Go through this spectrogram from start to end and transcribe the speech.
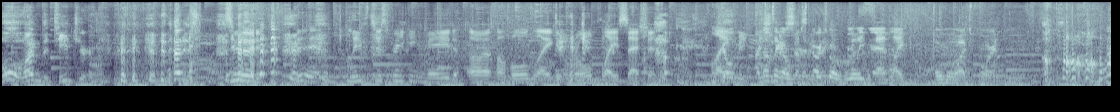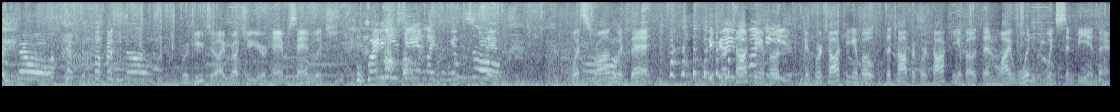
oh, I'm the teacher. that is... Dude, Leaf just freaking made a, a whole like role play session. Like, Kill me. I Sounds shouldn't like a start to a really bad like Overwatch porn. Oh, no. Oh, no! Brigitte, I brought you your ham sandwich. Why did you say it like Winston? What's wrong with that? If we're talking about if we're talking about the topic we're talking about, then why wouldn't Winston be in there?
